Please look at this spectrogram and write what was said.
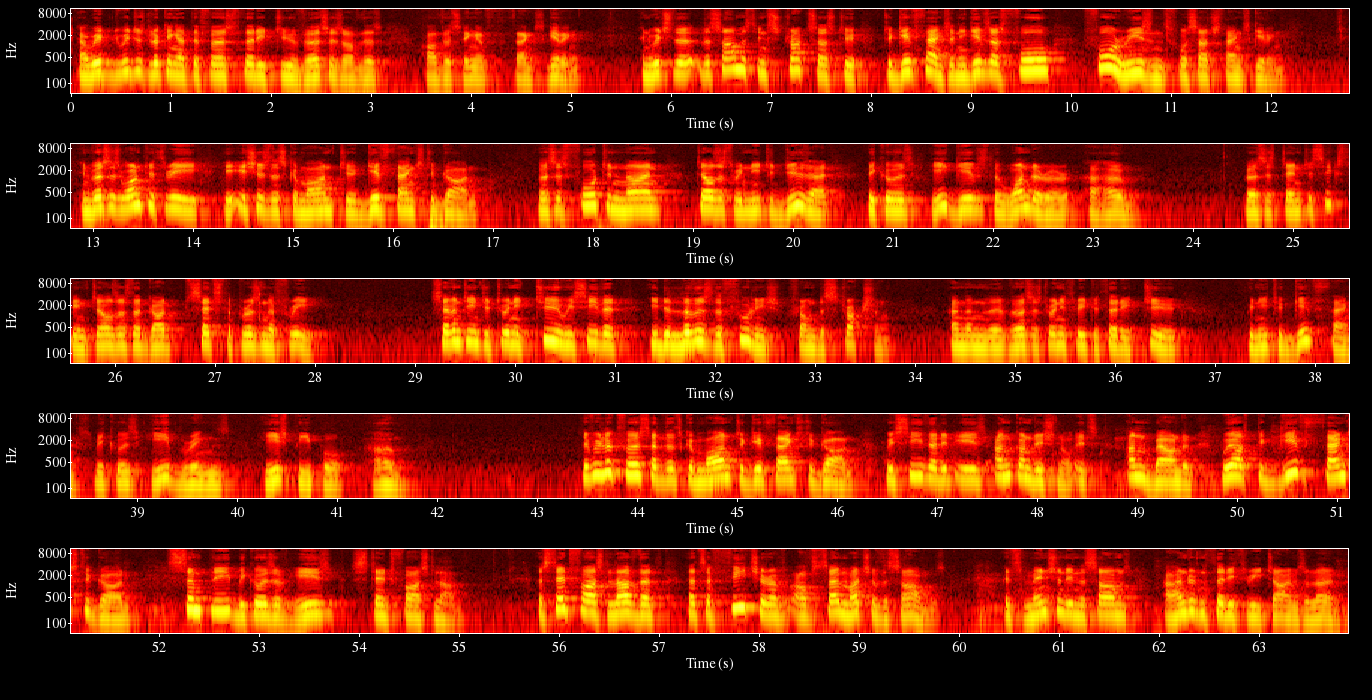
Now, we're, we're just looking at the first 32 verses of this, of the Sing of Thanksgiving, in which the, the psalmist instructs us to, to give thanks, and he gives us four, four reasons for such thanksgiving. In verses 1 to 3, he issues this command to give thanks to God. Verses 4 to 9 tells us we need to do that because he gives the wanderer a home. Verses 10 to 16 tells us that God sets the prisoner free. 17 to 22, we see that he delivers the foolish from destruction. And then the verses 23 to 32, we need to give thanks because he brings his people home. If we look first at this command to give thanks to God, we see that it is unconditional, it's unbounded. We are to give thanks to God simply because of His steadfast love. A steadfast love that, that's a feature of, of so much of the Psalms. It's mentioned in the Psalms 133 times alone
